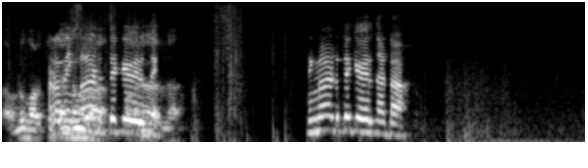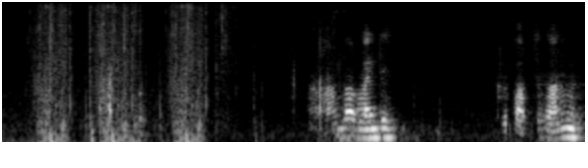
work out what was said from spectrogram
സൗണ്ട് കുറച്ച് നിങ്ങളുടെ. അടുത്തേക്ക് വരുന്നേ. നിങ്ങളുടെ അടുത്തേക്ക് വരുന്നേട്ടാ ആണ്ടാ ബ്ലൈൻഡ് പച്ച സാധനം വരും.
